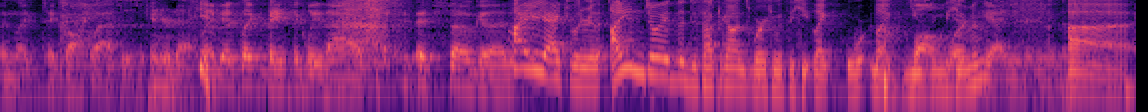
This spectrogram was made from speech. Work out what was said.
and like takes off glasses internet. Like it's like basically that. It's so good. I actually really I enjoyed the Decepticons working with the hu- like like using the humans. Yeah, using the humans.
